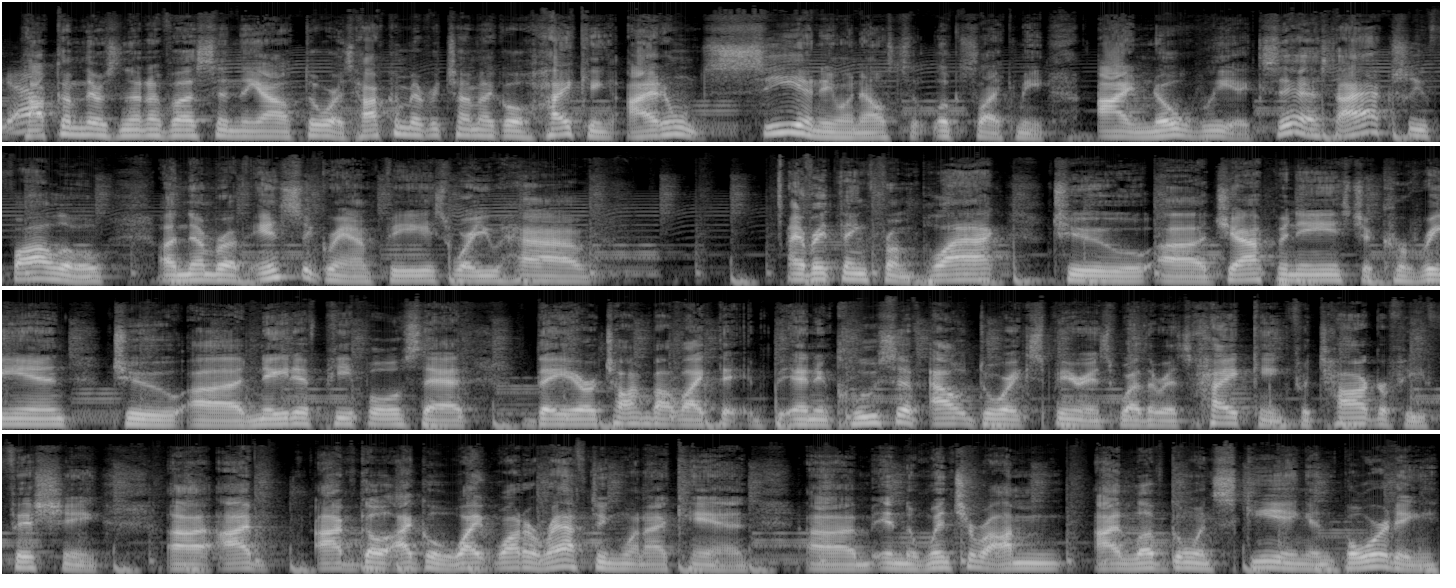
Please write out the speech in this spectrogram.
yeah. How come there's none of us in the outdoors? How come every time I go hiking, I don't see anyone else that looks like me? I know we exist. I actually follow a number of Instagram feeds where you have everything from black to uh, Japanese to Korean to uh, native peoples that they are talking about like the, an inclusive outdoor experience, whether it's hiking, photography, fishing. Uh, I I go I go whitewater rafting when I can. Um, in the winter, I'm I love going skiing and boarding,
